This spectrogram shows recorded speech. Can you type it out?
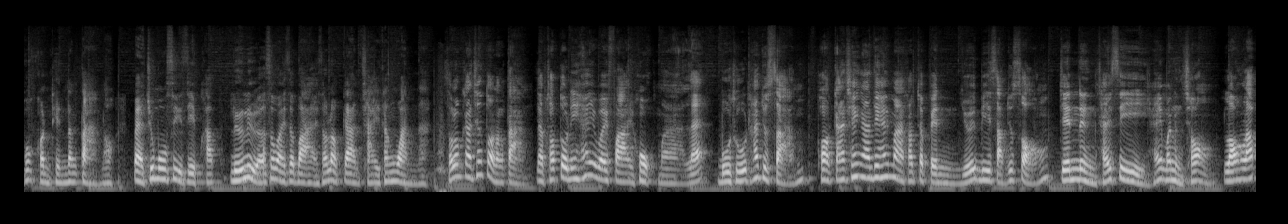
พวกคอนเทนต์ต่างๆเนาะ8ชั่วโมง 40 ครับ หรือเหลือสบายๆสำหรับการใช้ทั้งวันนะสำหรับการเชื่อมต่อต่างๆ แล็ปท็อปตัวนี้ให้ Wi-Fi 6 มา และบลูทูธ5.3 พอร์ตการใช้งานที่ให้มาครับ จะเป็น USB 3.2 Gen 1 Type C ให้มา 1 ช่อง รองรับ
